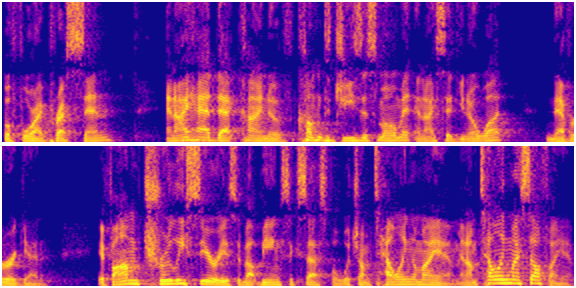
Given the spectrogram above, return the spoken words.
before I pressed send. And I had that kind of come to Jesus moment. And I said, you know what? Never again. If I'm truly serious about being successful, which I'm telling them I am, and I'm telling myself I am,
